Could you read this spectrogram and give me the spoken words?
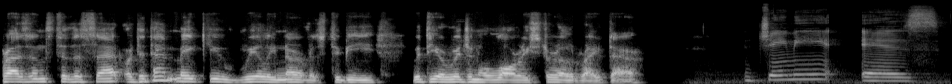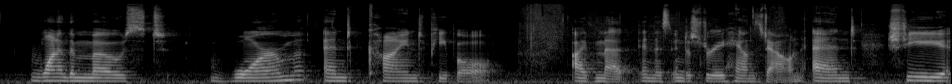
presence to the set, or did that make you really nervous to be with the original Laurie Strode right there? Jamie is one of the most warm and kind people I've met in this industry, hands down. And she,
